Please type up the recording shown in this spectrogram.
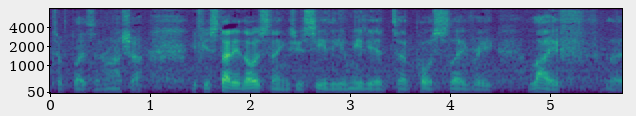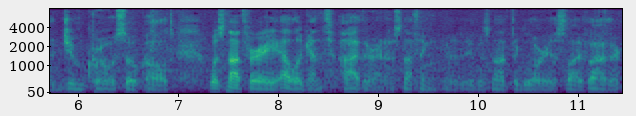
took place in Russia. If you study those things, you see the immediate uh, post-slavery life, Jim Crow so-called, was not very elegant either, and it was nothing. It was not the glorious life either.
